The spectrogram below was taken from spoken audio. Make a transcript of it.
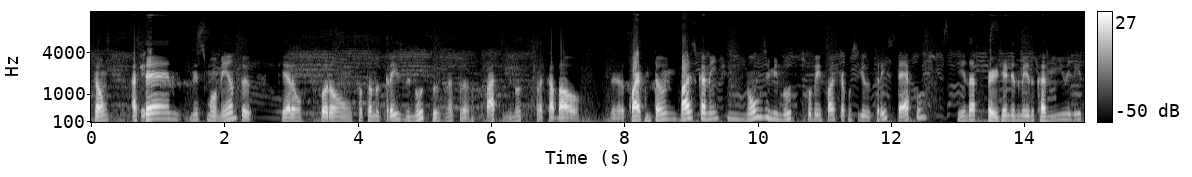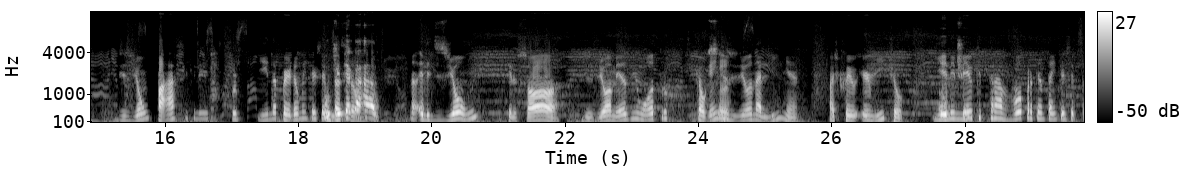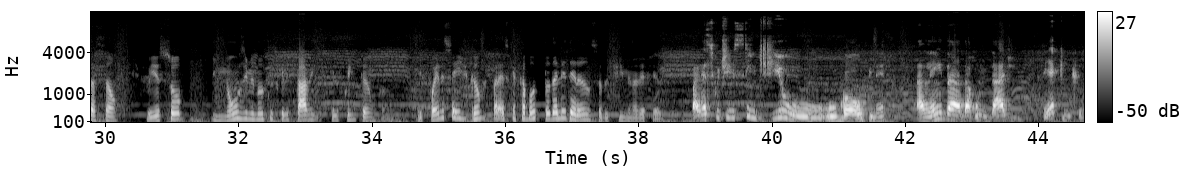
Então, até nesse momento, que eram foram faltando 3 minutos, né, para 4 minutos para acabar o primeiro quarto. Então, basicamente em 11 minutos, o Ruben Foster tinha conseguido 3 tackles e ainda perdi ali no meio do caminho, ele desviou um passe que ele por- e ainda perdeu uma Podia ter interceptação. agarrado. Não, ele desviou um, que ele só desviou mesmo, e um outro que alguém Sim. desviou na linha, acho que foi o Ir Mitchell, e Oh, ele meio que travou pra tentar a interceptação. Tipo, isso em 11 minutos que ele estava, em- que ele ficou em campo. E foi ele sair de campo que parece que acabou toda a liderança do time na defesa. parece que o time sentiu o, o golpe, né? Além da, da ruindade técnica,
